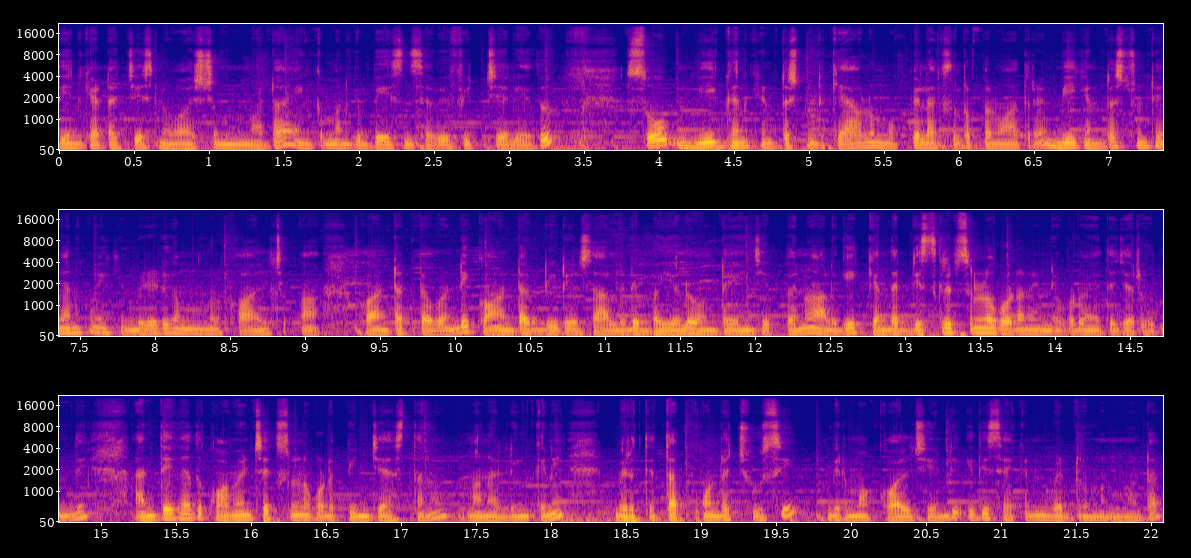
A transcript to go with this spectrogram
దీనికి అటాచ్ చేసిన వాష్రూమ్ అనమాట ఇంకా మనకి బేసిన్స్ అవి ఫిట్ చేయలేదు. సో మీకు కనుక ఇంట్రెస్ట్ ఉంటే కేవలం ముప్పై లక్షల రూపాయలు మాత్రమే మీకు ఇంట్రెస్ట్ ఉంటే కనుక మీకు ఇమీడియట్గా మమ్మల్ని కాల్ కాంటాక్ట్ అవ్వండి. కాంటాక్ట్ డీటెయిల్స్ ఆల్రెడీ బయోలో ఉంటాయని చెప్పాను. అలాగే కింద డిస్క్రిప్షన్లో కూడా నేను ఇవ్వడం అయితే జరుగుతుంది. అంతేకాదు కామెంట్ సెక్షన్లో కూడా పిన్ చేస్తాను మన లింక్ని మీరు తప్పకుండా చూసి మీరు మాకు కాల్ చేయండి. ఇది సెకండ్ బెడ్రూమ్ అనమాట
